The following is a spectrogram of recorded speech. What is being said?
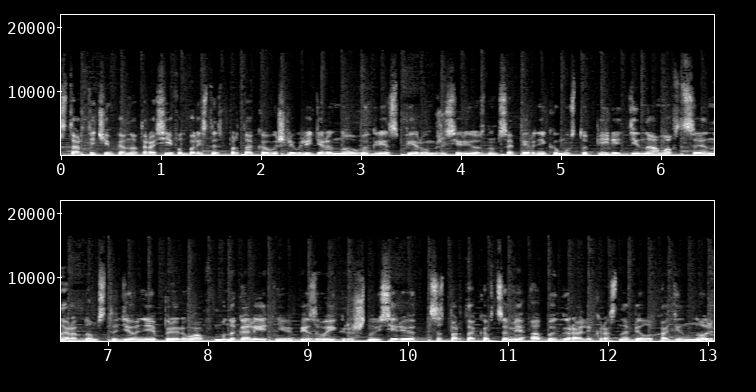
старте чемпионата России футболисты «Спартака» вышли в лидеры, но в игре с первым же серьезным соперником уступили «Динамовцы» на родном стадионе, прервав многолетнюю безвыигрышную серию со «Спартаковцами» обыграли красно-белых 1-0.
